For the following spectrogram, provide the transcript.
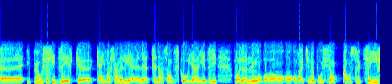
Euh, il peut aussi dire que quand il va s'en aller, tu sais, dans son discours hier, il a dit voilà, nous on va on, va être une opposition constructive,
